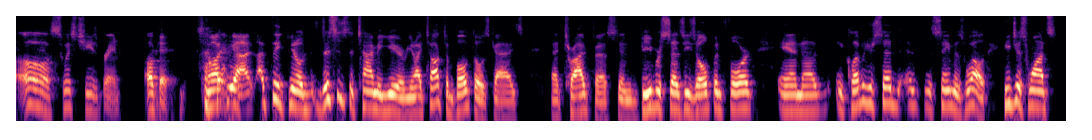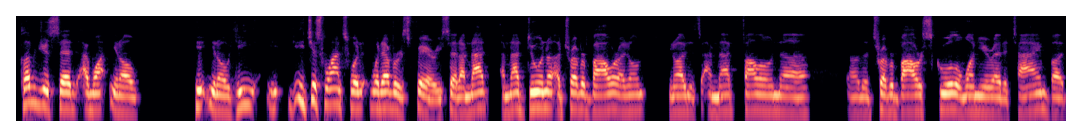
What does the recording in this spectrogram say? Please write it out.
Oh, Swiss cheese brain. Okay. So, I, yeah, I think, you know, this is the time of year. You know, I talked to both those guys at Tribe Fest, and Bieber says he's open for it. And, uh, and Clevinger said the same as well. He just wants, Clevinger said, I want, you know, he, you know, he, he, he just wants what, whatever is fair. He said, I'm not, I'm not doing a, a Trevor Bauer. I don't, you know, I am not following uh, uh, the Trevor Bauer school of one year at a time, but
